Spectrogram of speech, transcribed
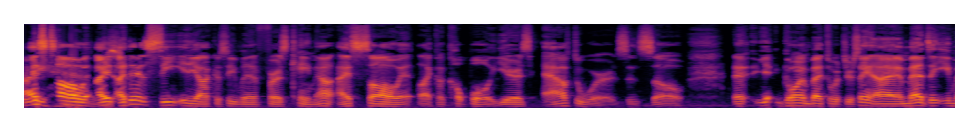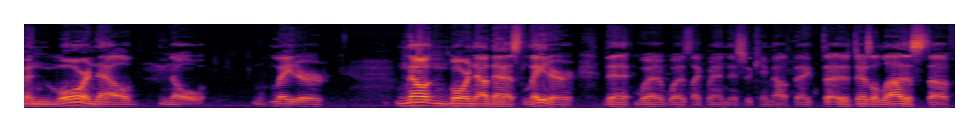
I saw it. I, I didn't see Idiocracy when it first came out. I saw it like a couple of years afterwards, and so uh, going back to what you're saying, I imagine even more now. You know, later. No more now that it's later than it wa- was like when it initially came out. Like th- there's a lot of stuff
